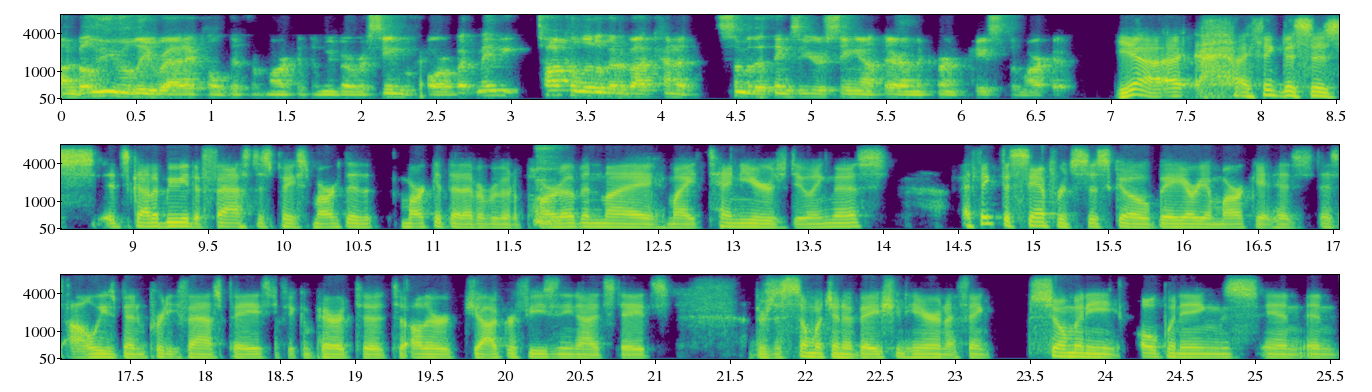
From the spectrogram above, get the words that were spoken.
unbelievably radical different market than we've ever seen before. But maybe talk a little bit about kind of some of the things that you're seeing out there on the current pace of the market. Yeah, I, I think this is it's got to be the fastest paced market market that I've ever been a part of in my my 10 years doing this. I think the San Francisco Bay Area market has has always been pretty fast paced if you compare it to to other geographies in the United States. There's just so much innovation here, and I think so many openings and and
